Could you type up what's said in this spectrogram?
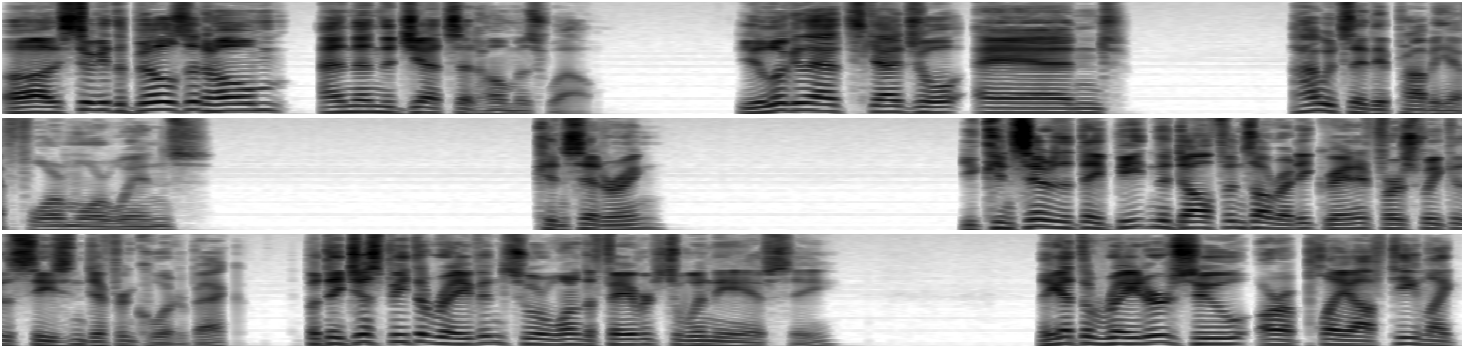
Uh, they still get the Bills at home and then the Jets at home as well. You look at that schedule, and I would say they probably have four more wins, considering. You consider that they've beaten the Dolphins already, granted, first week of the season, different quarterback. But they just beat the Ravens, who are one of the favorites to win the AFC. They got the Raiders, who are a playoff team. Like,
